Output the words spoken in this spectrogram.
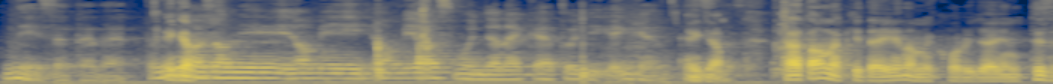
nézetedet? Mi igen. az, ami, ami, ami azt mondja neked, hogy igen? igen. Az. Tehát annak idején, amikor ugye én 10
